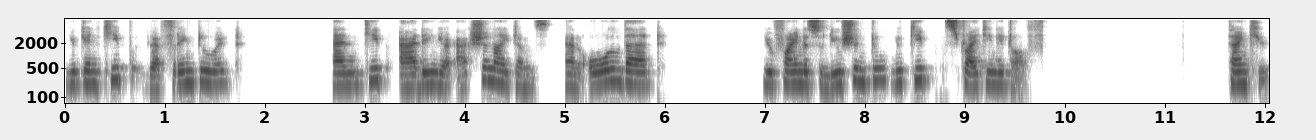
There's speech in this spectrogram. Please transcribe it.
you can keep referring to it and keep adding your action items and all that you find a solution to, you keep striking it off. Thank you.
